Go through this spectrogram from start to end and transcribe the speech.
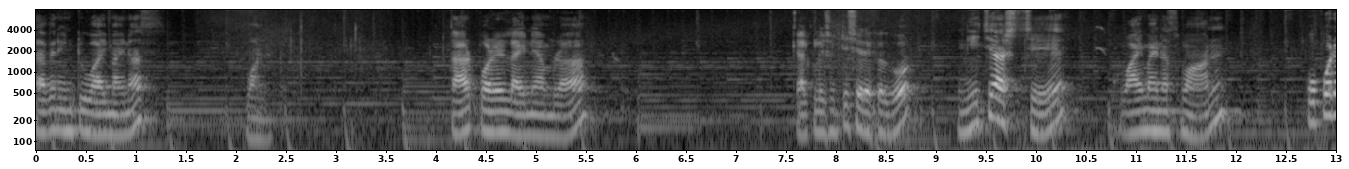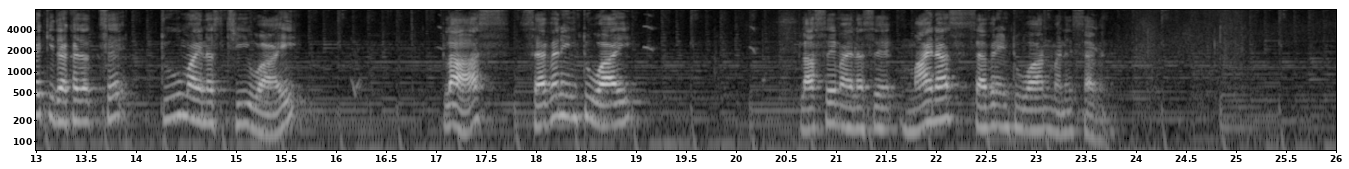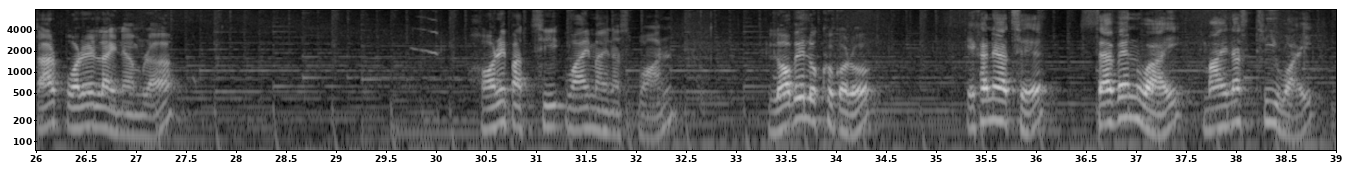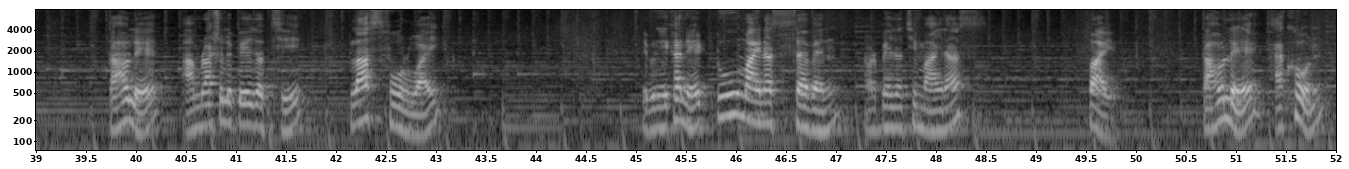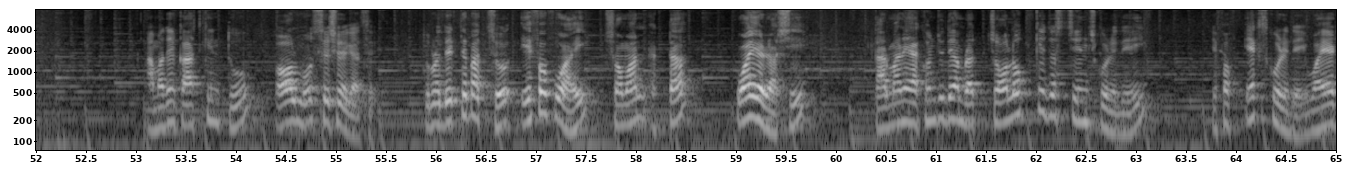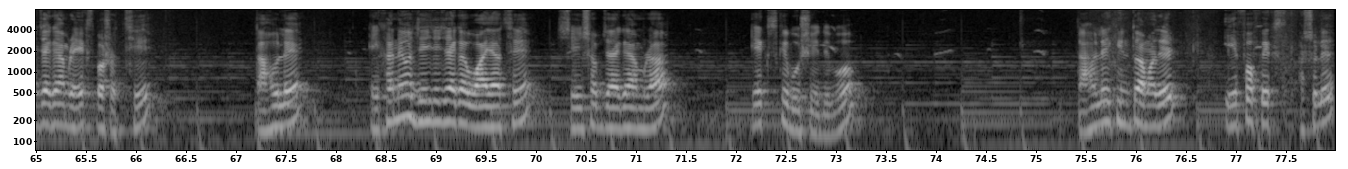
seven into Y minus one তারপরের লাইনে আমরা ক্যালকুলেশনটি সেরে ফেলব। নিচে আসছে ওয়াই মাইনাস ওয়ান ওপরে কি দেখা যাচ্ছে? Two minus three Y plus seven into Y প্লাসে মাইনাসে মাইনাস সেভেন ইন্টু ওয়ান মানে সেভেন তারপরের লাইনে আমরা হরে পাচ্ছি ওয়াই মাইনাস ওয়ান লবে লক্ষ্য করো, এখানে আছে seven Y minus three Y তাহলে আমরা আসলে পেয়ে যাচ্ছি প্লাস ফোর ওয়াই এবং এখানে টু মাইনাস সেভেন আমরা পেয়ে যাচ্ছি মাইনাস ফাইভ তাহলে এখন আমাদের কাজ কিন্তু অলমোস্ট শেষ হয়ে গেছে। তোমরা দেখতে পাচ্ছ এফ অফ ওয়াই সমান একটা ওয়াইয়ের রাশি। তার মানে এখন যদি আমরা চলককে জাস্ট চেঞ্জ করে দেই এফ অফ এক্স করে দেই ওয়াইয়ের জায়গায় আমরা এক্স বসাচ্ছি তাহলে এখানেও যেই যে জায়গায় ওয়াই আছে, সেই সব জায়গায় আমরা এক্সকে বসিয়ে দেব। তাহলে কিন্তু আমাদের এফ অফ এক্স আসলে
